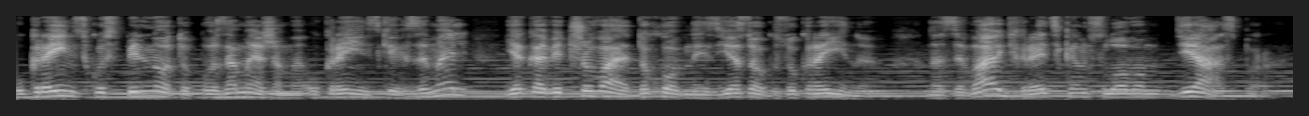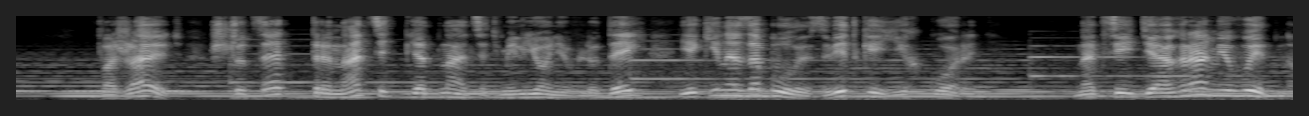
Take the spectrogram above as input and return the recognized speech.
Українську спільноту поза межами українських земель, яка відчуває духовний зв'язок з Україною, називають грецьким словом діаспора. Вважають, що це 13-15 мільйонів людей, які не забули, звідки їх корені. На цій діаграмі видно,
